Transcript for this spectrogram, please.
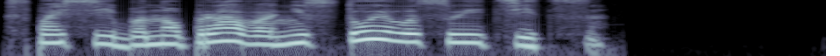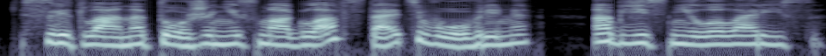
Спасибо, но право не стоило суетиться. Светлана тоже не смогла встать вовремя, объяснила Лариса.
